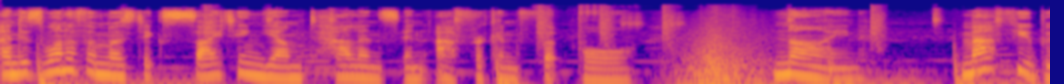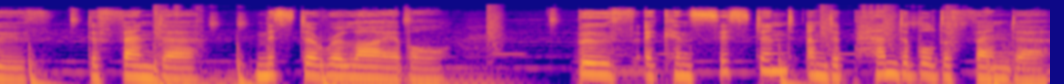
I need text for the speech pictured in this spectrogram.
and is one of the most exciting young talents in African football. 9. Matthew Booth, defender, Mr. Reliable. Booth, a consistent and dependable defender,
